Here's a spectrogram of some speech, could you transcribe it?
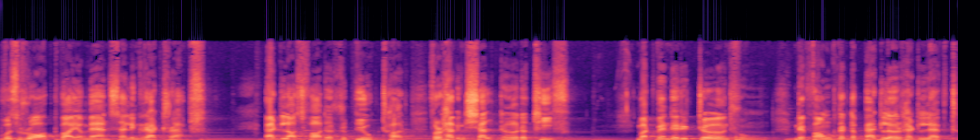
was robbed by a man selling rat traps. Edla's father rebuked her for having sheltered a thief. But when they returned home, they found that the peddler had left,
